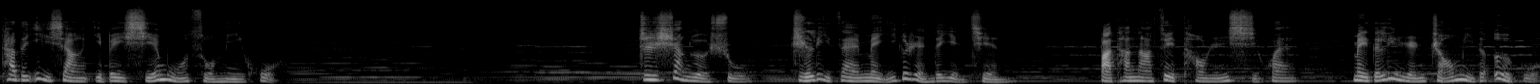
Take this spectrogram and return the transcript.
他的意向已被邪魔所迷惑。知善恶术直立在每一个人的眼前，把他那最讨人喜欢、美得令人着迷的恶果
